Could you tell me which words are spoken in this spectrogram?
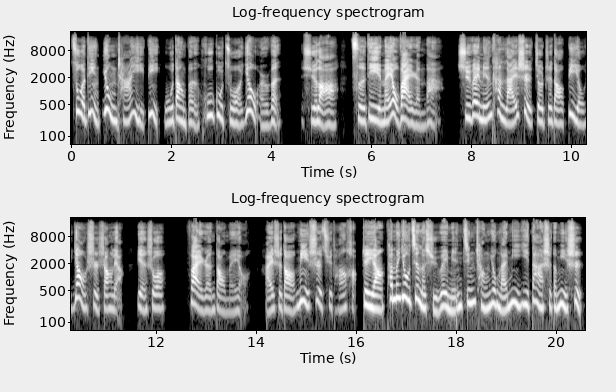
坐定用茶已毕。吴当本忽顾左右而问。徐老，此地没有外人吧？许卫民看来势就知道必有要事商量，便说：“外人倒没有，还是到密室去谈好。”这样，他们又进了许卫民经常用来密议大事的密室。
